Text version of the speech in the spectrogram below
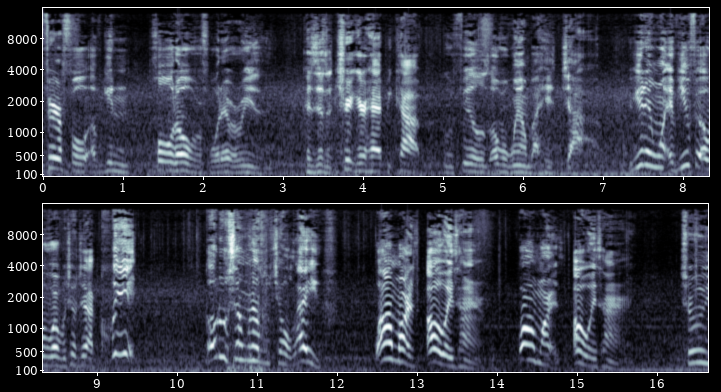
fearful of getting pulled over for whatever reason because there's a trigger happy cop who feels overwhelmed by his job. If you didn't want, if you feel overwhelmed with your job, quit. Go do something else with your life. Walmart is always hiring. Walmart is always hiring. True,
